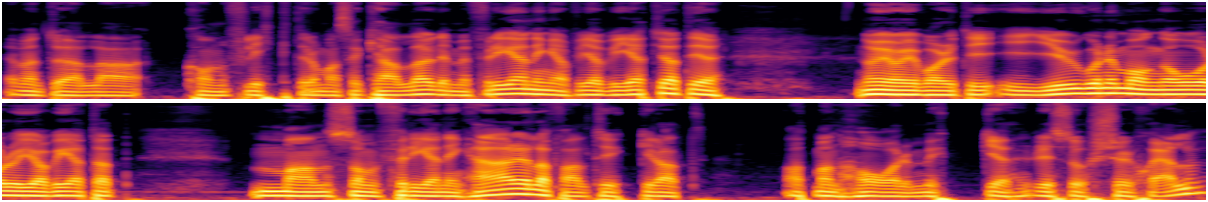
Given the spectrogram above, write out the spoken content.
eventuella konflikter, om man ska kalla det, med föreningar. För jag vet ju att det... Nu har jag ju varit i, i Djurgården i många år och jag vet att man som förening här i alla fall tycker att, att man har mycket resurser själv.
